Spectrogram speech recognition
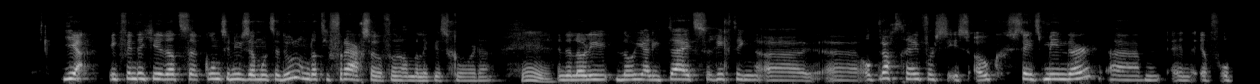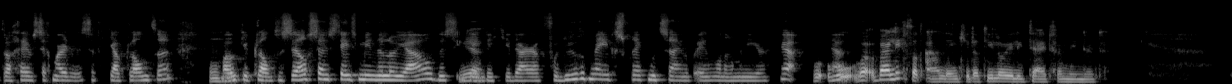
Ja, ik vind dat je dat eh, continu zou moeten doen, omdat die vraag zo veranderlijk is geworden. Hmm. En de lo loyaliteit richting uh, uh, opdrachtgevers is ook steeds minder. Um, en, of opdrachtgevers, zeg maar, zeg jouw klanten. Mm -hmm. Maar ook je klanten zelf zijn steeds minder loyaal. Dus ik yeah. denk dat je daar voortdurend mee in gesprek moet zijn op een of andere manier. Ja. Hoe, ja. Waar ligt dat aan, denk je, dat die loyaliteit vermindert?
